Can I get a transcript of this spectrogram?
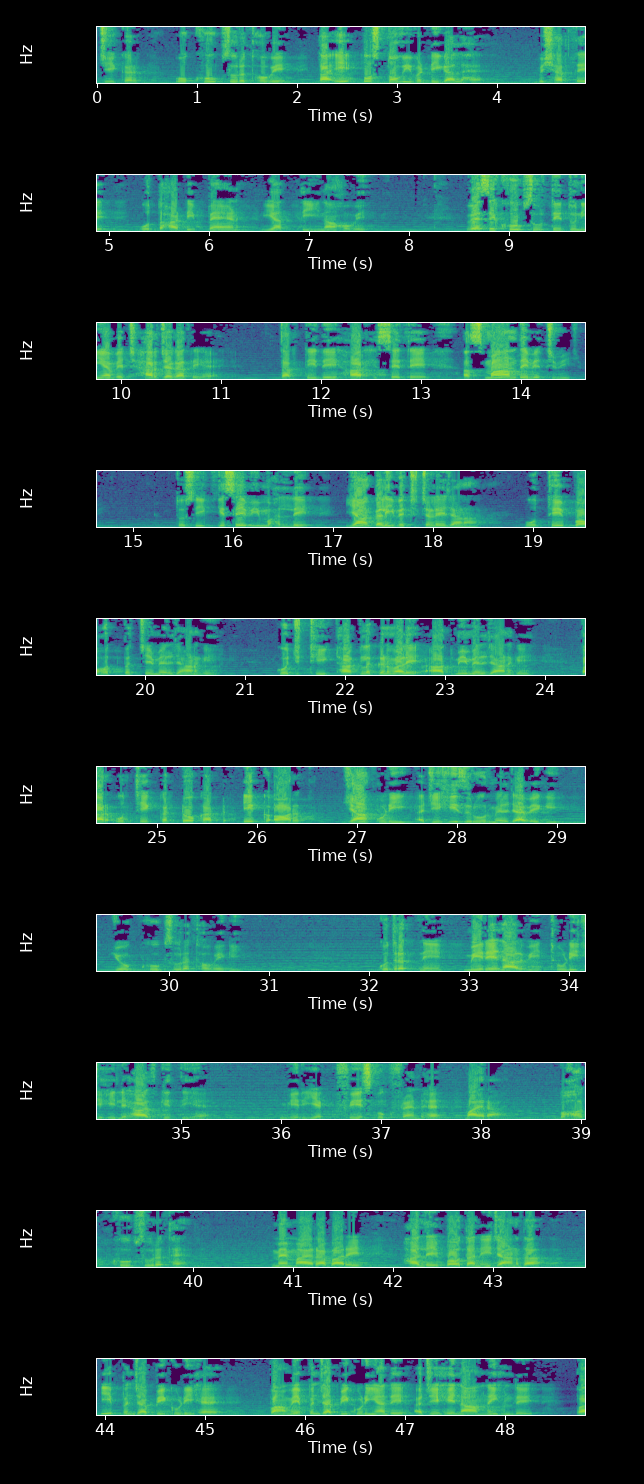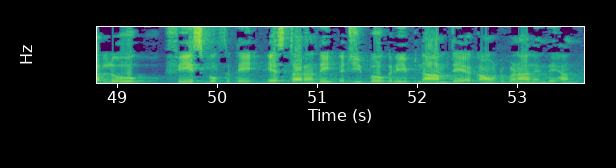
ਜੇਕਰ ਉਹ ਖੂਬਸੂਰਤ ਹੋਵੇ ਤਾਂ ਇਹ ਉਸ ਤੋਂ ਵੀ ਵੱਡੀ ਗੱਲ ਹੈ। ਬਿਸ਼ਰਤੇ ਉਹ ਤੁਹਾਡੀ ਭੈਣ ਜਾਂ ਧੀ ਨਾ ਹੋਵੇ। ਵੈਸੇ ਖੂਬਸੂਰਤੀ ਦੁਨੀਆ ਵਿੱਚ ਹਰ ਜਗ੍ਹਾ ਤੇ ਹੈ। ਧਰਤੀ ਦੇ ਹਰ ਹਿੱਸੇ ਤੇ, ਅਸਮਾਨ ਦੇ ਵਿੱਚ ਵੀ। ਤੁਸੀਂ ਕਿਸੇ ਵੀ ਮੁਹੱਲੇ ਜਾਂ ਗਲੀ ਵਿੱਚ ਚਲੇ ਜਾਣਾ, ਉੱਥੇ ਬਹੁਤ ਬੱਚੇ ਮਿਲ ਜਾਣਗੇ। ਕੁਝ ਠੀਕ ਠਾਕ ਲੱਗਣ ਵਾਲੇ ਆਦਮੀ ਮਿਲ ਜਾਣਗੇ, ਪਰ ਉੱਥੇ ਘੱਟੋ ਘੱਟ ਇੱਕ ਔਰਤ ਜਾਂ ਕੁੜੀ ਅਜਿਹੀ ਜ਼ਰੂਰ ਮਿਲ ਜਾਵੇਗੀ, ਜੋ ਖੂਬਸੂਰਤ ਹੋਵੇਗੀ। ਕੁਦਰਤ ਨੇ ਮੇਰੇ ਨਾਲ ਵੀ ਥੋੜੀ ਜਿਹੀ ਲਿਹਾਜ਼ ਕੀਤੀ ਹੈ। ਮੇਰੀ ਇੱਕ ਫੇਸਬੁੱਕ ਫਰੈਂਡ ਹੈ, ਮਾਇਰਾ। ਬਹੁਤ ਖੂਬਸੂਰਤ ਹੈ। ਮੈਂ ਮਾਇਰਾ ਬਾਰੇ ਹਾਲੇ ਬਹੁਤਾ ਨਹੀਂ ਜਾਣਦਾ। ਇਹ ਪੰਜਾਬੀ ਕੁੜੀ ਹੈ। ਭਾਵੇਂ ਪੰਜਾਬੀ ਕੁੜੀਆਂ ਦੇ ਅਜਿਹੇ ਨਾਮ ਨਹੀਂ ਹੁੰਦੇ, ਪਰ ਲੋਕ ਫੇਸਬੁੱਕ ਤੇ ਇਸ ਤਰ੍ਹਾਂ ਦੇ ਅਜੀਬੋ-ਗਰੀਬ ਨਾਮ ਤੇ ਅਕਾਊਂਟ ਬਣਾ ਲੈਂਦੇ ਹਨ।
